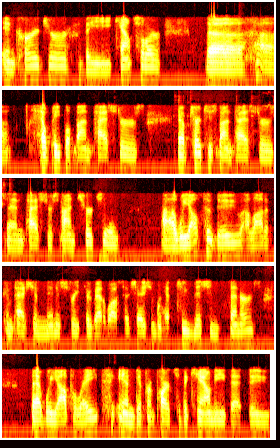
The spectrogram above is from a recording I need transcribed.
encourager, the counselor, the uh, help people find pastors, help churches find pastors, and pastors find churches. Uh, we also do a lot of compassion ministry through Etowah Association. We have two mission centers that we operate in different parts of the county that do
